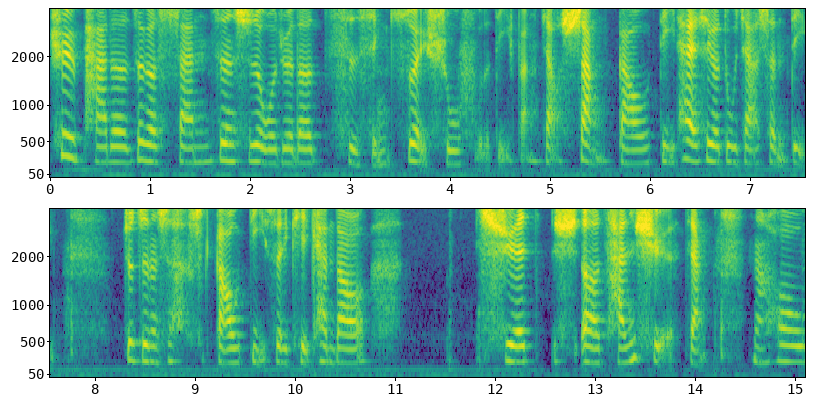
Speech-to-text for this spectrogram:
去爬的这个山，正是我觉得此行最舒服的地方，叫上高地。它也是一个度假胜地，就真的是是高地，所以可以看到雪呃残雪这样，然后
